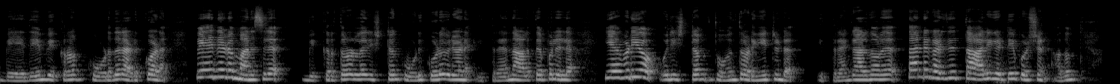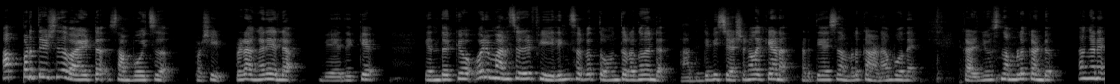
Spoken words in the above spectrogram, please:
വേദയും വിക്രവും കൂടുതൽ അടുക്കുവാണ്. വേദയുടെ മനസ്സിൽ വിക്രത്തോടുള്ള ഇഷ്ടം കൂടിക്കൂടി വരികയാണ്. ഇത്രയും നാളത്തെ പോലെയല്ല എവിടെയോ ഒരു ഇഷ്ടം തോന്നി തുടങ്ങിയിട്ടുണ്ട്. ഇത്രയും കാലം എന്ന് പറഞ്ഞാൽ തന്റെ കഴുത്തിൽ താലി കെട്ടിയ പുരുഷൻ. അതും അപ്രതീക്ഷിതമായിട്ട് സംഭവിച്ചത്. പക്ഷെ ഇപ്പോഴങ്ങനെയല്ല വേദയ്ക്ക് എന്തൊക്കെയോ ഒരു മനസ്സിലൊരു ഫീലിങ്സ് ഒക്കെ തോന്നി തുടങ്ങുന്നുണ്ട്. അതിന്റെ വിശേഷങ്ങളൊക്കെയാണ് അടുത്ത ആഴ്ച നമ്മൾ കാണാൻ പോകുന്നത്. കഴിഞ്ഞ ദിവസം നമ്മൾ കണ്ടു. അങ്ങനെ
